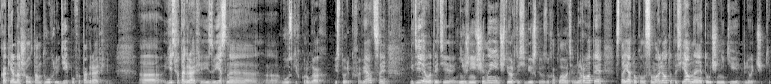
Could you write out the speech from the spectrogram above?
как я нашел там двух людей по фотографии. А, есть фотография, известная в узких кругах историков авиации, где вот эти нижние чины 4-й сибирской воздухоплавательной роты стоят около самолета, то есть явно это ученики-летчики.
